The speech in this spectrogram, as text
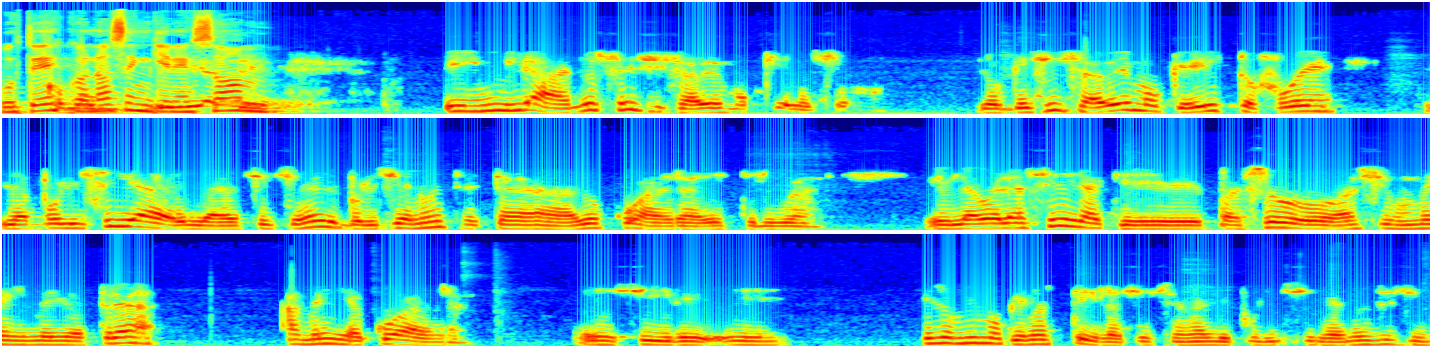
¿Ustedes conocen quiénes son? Y mira, no sé si sabemos quiénes son. Lo que sí sabemos que esto fue la policía, la seccional de policía nuestra está a dos cuadras de este lugar. En la balacera que pasó hace un mes y medio atrás, a media cuadra. Es decir, eh, es lo mismo que no esté la seccional de policía, no sé si,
